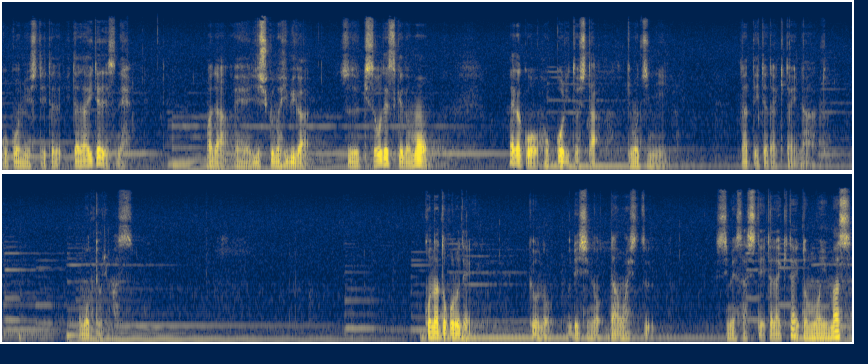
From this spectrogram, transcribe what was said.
ご購入していただいてですねまだ、えー、自粛の日々が続きそうですけども何かこうほっこりとした気持ちになっていただきたいなと思っております。こんなところで今日の嬉しの談話室締めさせていただきたいと思います。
